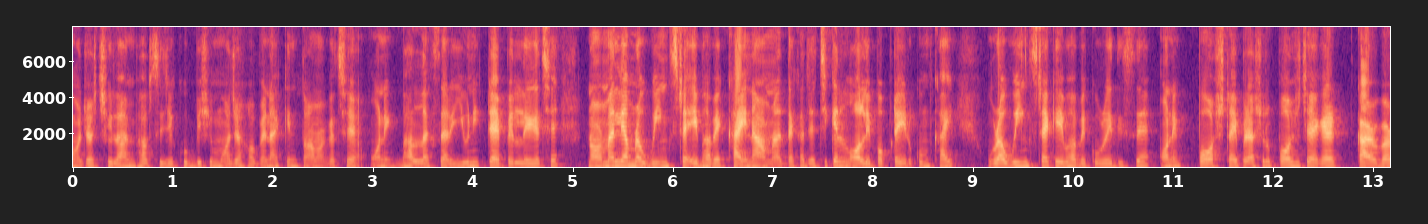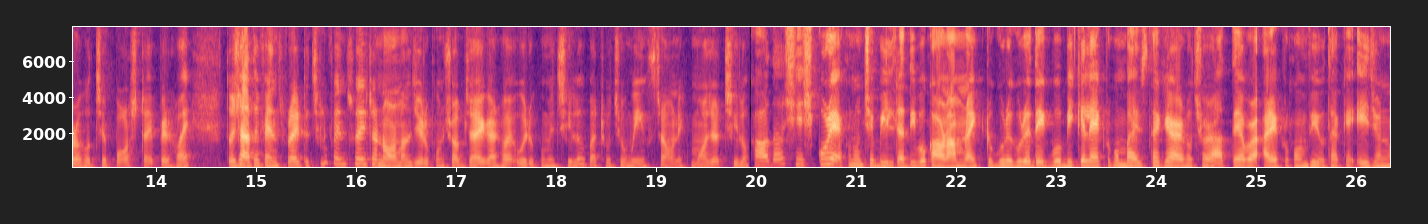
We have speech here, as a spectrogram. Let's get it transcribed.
মজার ছিল। আমি ভাবছি যে খুব বেশি মজা হবে না, কিন্তু আমার কাছে অনেক ভালো লাগছে আর ইউনিক টাইপের লেগেছে। নর্মালি আমরা উইংসটা এভাবে খাই না, আমরা দেখা যায় চিকেন ললিপপটা এরকম খাই। ওরা উইংসটাকে এভাবে করে দিছে, অনেক পশ টাইপের আসলে পশ জায়গার কারবারও হচ্ছে পশ টাইপের হয়। তো সাথে ফ্রেঞ্চ ফ্রাইটা ছিল। ফ্রেঞ্চ ফ্রাইটা নর্মাল যেরকম সব জায়গার হয়, ওইরকমই ছিল বাট হচ্ছে উইংসটা অনেক মজার ছিল। খাওয়া দাওয়া শেষ করে এখন হচ্ছে বিলটা দিব, কারণ আমরা একটু ঘুরে ঘুরে দেখব। বিকেলে একরকম ভাইবস থাকে আর হচ্ছে রাতে আবার আরেক রকম ভিউ থাকে। এই জন্য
